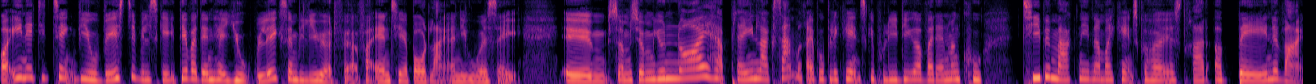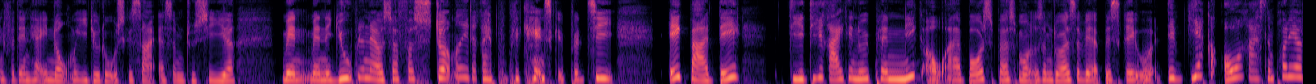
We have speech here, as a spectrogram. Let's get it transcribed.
Og en af de ting, vi jo vidste ville ske, det var den her jubel, ikke, som vi lige hørte før fra anti-abortlejren i USA, øhm, som, som jo nøje har planlagt sammen med republikanske politikere, hvordan man kunne tippe magten i den amerikanske højesteret og bane vejen for den her enorme ideologiske sejr, som du siger. Men, men jublen er jo så forstummet i det republikanske parti. Ikke bare det, de er direkte nu i panik over abortspørgsmålet, som du også er ved at beskrive. Det virker overraskende. Prøv lige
